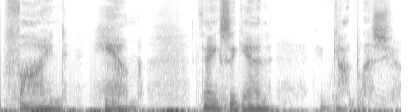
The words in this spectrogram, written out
find Him. Thanks again, and God bless you.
